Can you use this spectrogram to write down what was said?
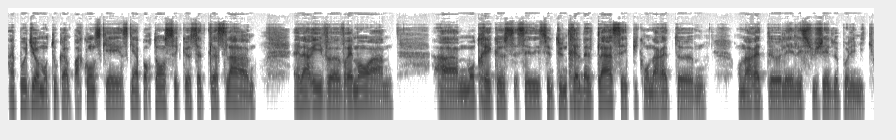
un, podium en tout cas. Par contre, ce qui est, ce qui est important, c'est que cette classe-là, elle arrive vraiment à à montrer que c'est une très belle classe et puis qu'on arrête, euh, on arrête euh, les, les, sujets de polémique.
